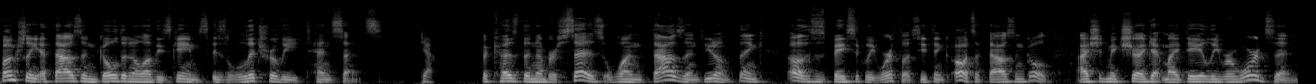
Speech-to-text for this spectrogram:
Functionally, a thousand gold in a lot of these games is literally 10 cents. Yeah. Because the number says 1,000, you don't think, oh, this is basically worthless. You think, oh, it's a thousand gold. I should make sure I get my daily rewards in.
